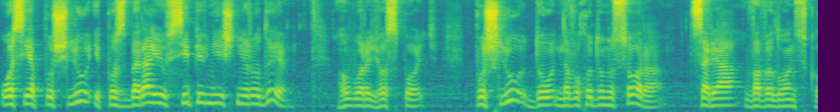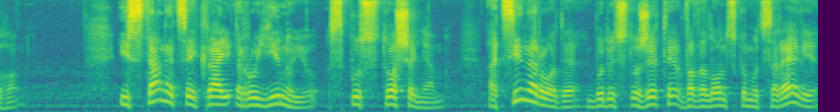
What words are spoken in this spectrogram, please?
Ось я пошлю і позбираю всі північні роди, говорить Господь, пошлю до Навуходоносора, царя Вавилонського. І стане цей край руїною, спустошенням, а ці народи будуть служити Вавилонському цареві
